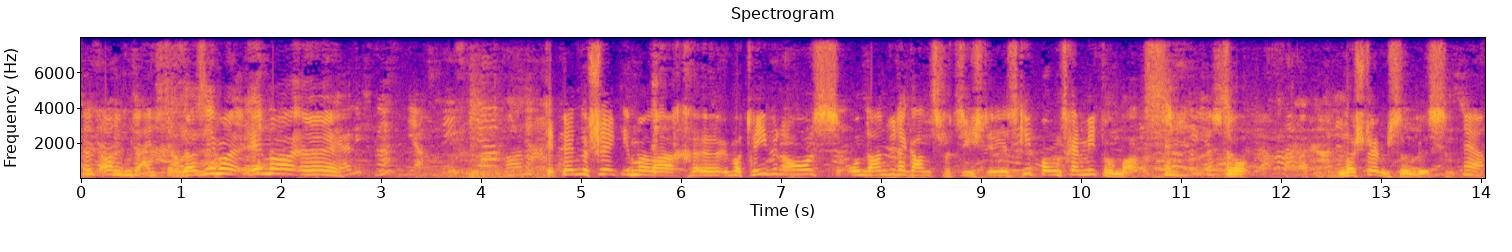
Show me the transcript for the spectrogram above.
Das ist auch eine gute Einstellung. Das ist immer, immer äh, der Pendel schlägt immer nach äh, übertrieben aus und dann wieder ganz verzichten. Es gibt bei uns kein Mittelmaß. So. Und das stimmt so ein bisschen. Ja.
